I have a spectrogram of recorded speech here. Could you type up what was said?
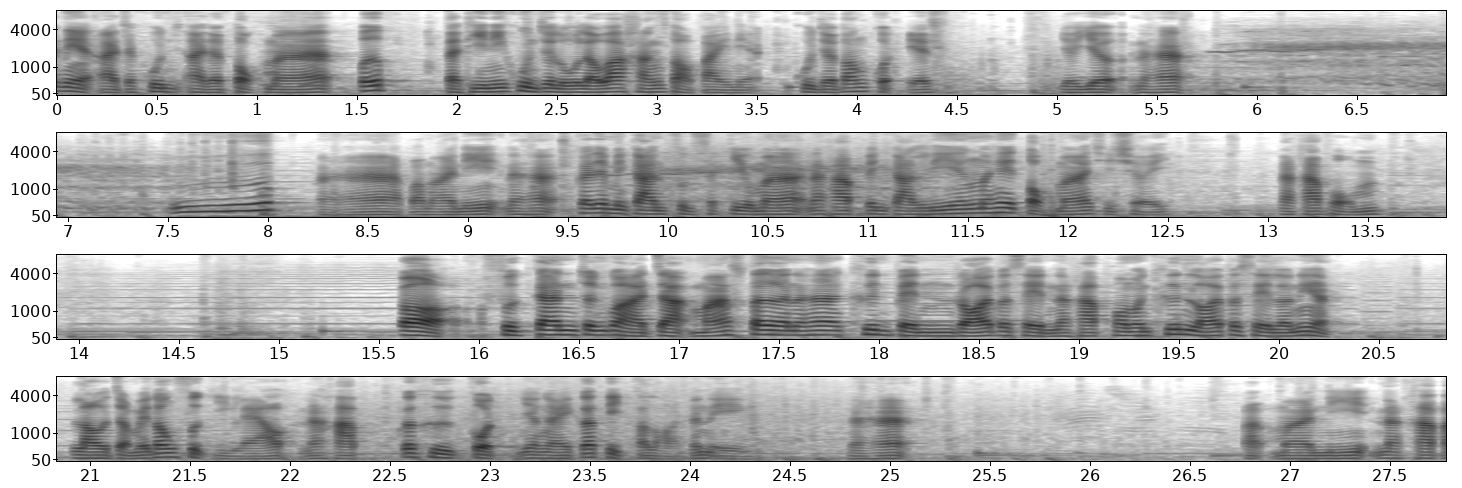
กเนี่ยอาจจะคุณอาจจะตกม้าปุ๊บแต่ทีนี้คุณจะรู้แล้วว่าครั้งต่อไปเนี่ย คุณจะต้องกด S เยอะๆนะฮะอึ๊บอ่าประมาณนี้นะฮะก็จะเป็นการฝึกสกิลม้านะครับ เป็นการเลี้ยงไม่ให้ตกม้าเฉยๆนะครับผมก็ฝึกกันจนกว่าจะมาสเตอร์นะฮะขึ้นเป็น 100%นะครับพอมันขึ้น 100%แล้วเนี่ย เราจะไม่ต้องฝึกอีกแล้วนะครับ ก็คือกดยังไงก็ติดตลอดนั่นเองนะฮะประมาณนี้นะครับ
